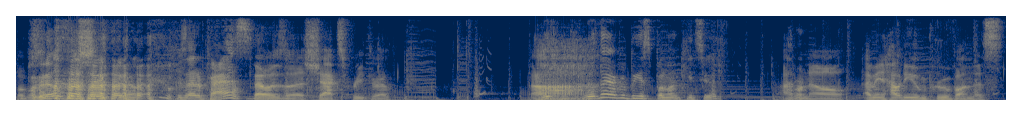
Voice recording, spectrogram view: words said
Whoops. What else did she? Was that a pass? That was uh, Shaq's free throw. Ah, Will there ever be a Spelunky too? I don't know. I mean, how do you improve on this?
